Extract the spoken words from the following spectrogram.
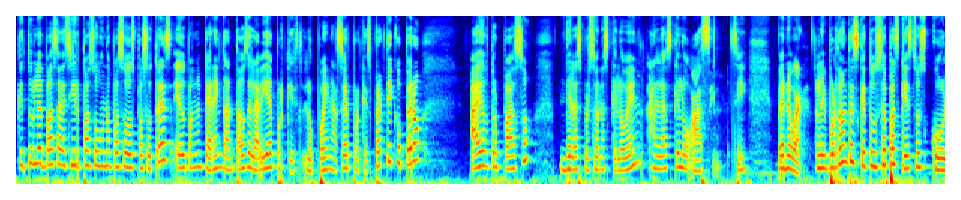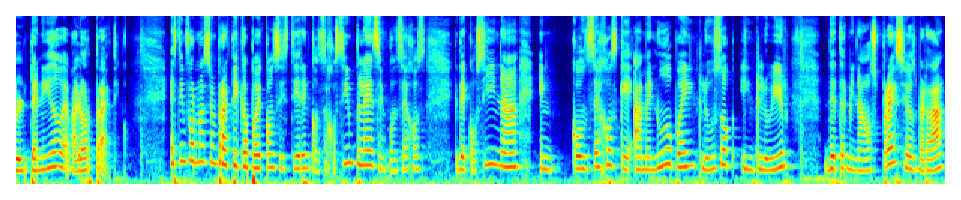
que tú les vas a decir paso uno, paso dos, paso tres, ellos van a quedar encantados de la vida porque lo pueden hacer, porque es práctico, pero hay otro paso de las personas que lo ven a las que lo hacen, ¿sí? Pero bueno, lo importante es que tú sepas que esto es contenido de valor práctico. Esta información práctica puede consistir en consejos simples, en consejos de cocina, en consejos que a menudo pueden incluso incluir determinados precios, ¿verdad?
